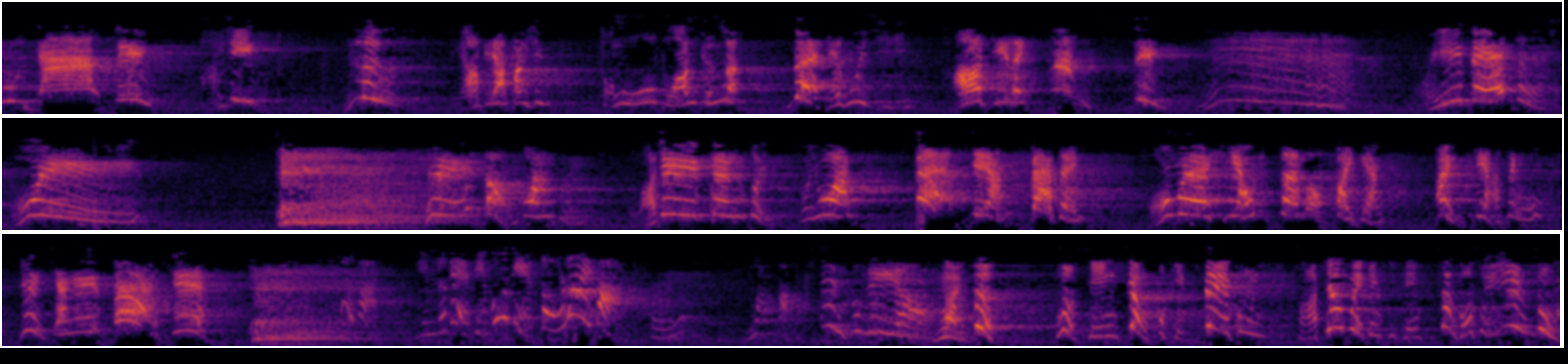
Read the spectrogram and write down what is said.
无高兴。大吉，嗯，大家放心，从我完工了，百年会议，他只能安心。嗯，回百不回。天道万岁，我的跟随不远，百将百胜，我们孝什么败将？爱家生物，愿将你拜谢。好吧，今日这边都来吧。王大臣奉了。爱子，我心将不平，百官把交贵跟七天，上国水引渡。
